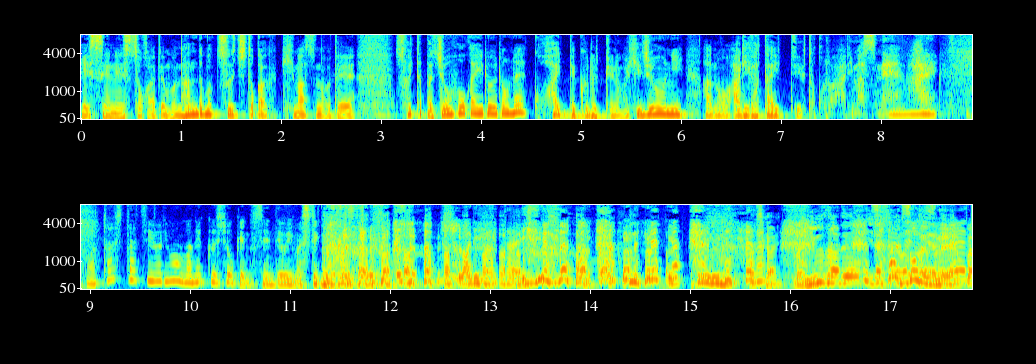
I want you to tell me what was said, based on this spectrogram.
SNS とかでも何でも通知とかが来ますので、そういったやっぱ情報がいろいろね、こう入ってくるっていうのが非常に、あの、ありがたいっていうところはありますね。はい。私たちよりもマネックス証券の宣伝を今してくれました。ありがたい。ね、確かに。まあ、ユーザーでいらっしゃいますそうですね。やっぱ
